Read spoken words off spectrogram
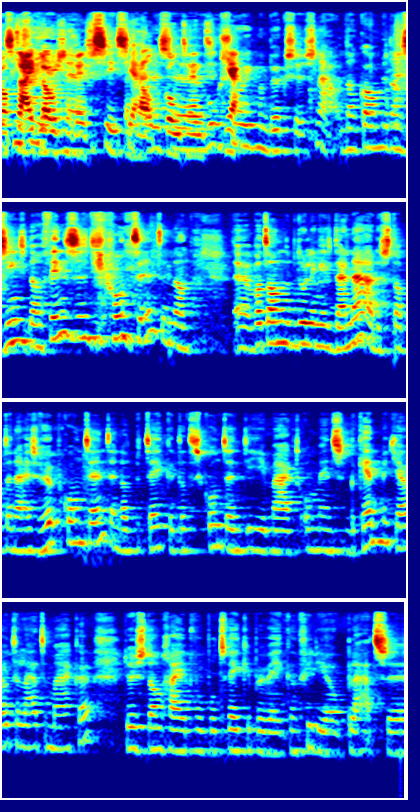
wat tijdlozer is. Precies, ja. Dus, content. hoe snoei ik mijn buxus? Nou, dan, komen, dan, zien, dan vinden ze die content en dan uh, wat dan de bedoeling is daarna, de stap daarna is hub content. En dat betekent dat is content die je maakt om mensen bekend met jou te laten maken. Dus dan ga je bijvoorbeeld twee keer per week een video plaatsen uh,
